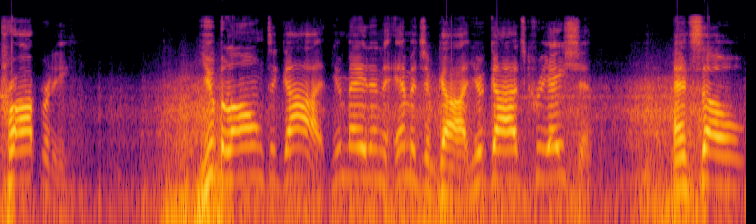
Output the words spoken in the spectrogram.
property you belong to god you're made in the image of god you're god's creation and so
